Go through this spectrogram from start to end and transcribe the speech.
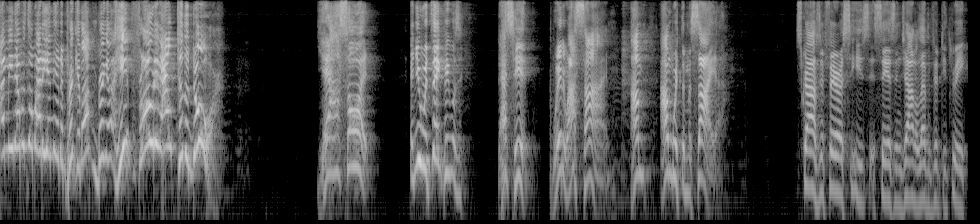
I mean, there was nobody in there to pick him up and bring him out. He floated out to the door. Yeah, I saw it. And you would think people say, that's it. Where do I sign? I'm, I'm with the Messiah. Scribes and Pharisees, it says in John 11 53,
